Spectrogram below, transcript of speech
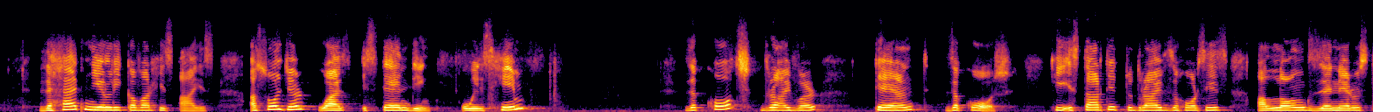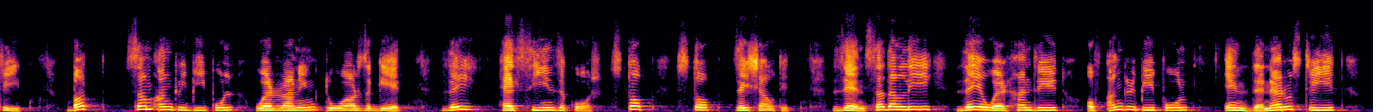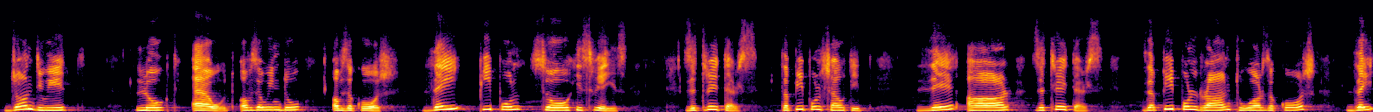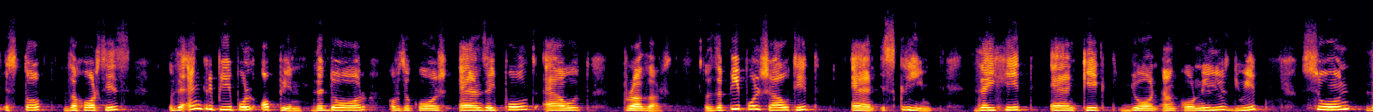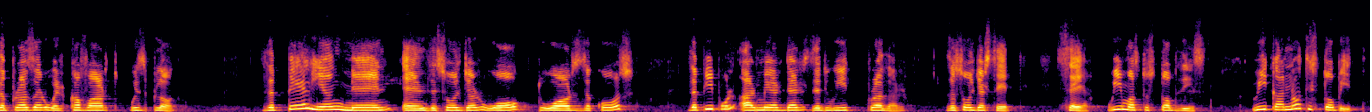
The hat nearly covered his eyes. A soldier was standing with him. The coach driver turned the coach. He started to drive the horses along the narrow street, but some angry people were running towards the gate. They had seen the coach. Stop, stop, they shouted. Then suddenly there were hundreds of angry people in the narrow street. John DeWitt looked out of the window of the coach. They people saw his face. The traitors, the people shouted. They are the traitors. The people ran towards the coach. They stopped the horses. The angry people opened the door of the coach and they pulled out brothers. The people shouted and screamed. They hit and kicked John and Cornelius DeWitt. Soon the brothers were covered with blood. The pale young man and the soldier walked towards the coach. The people are murdered the DeWitt brother. The soldier said, Sir, we must stop this. We cannot stop it.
